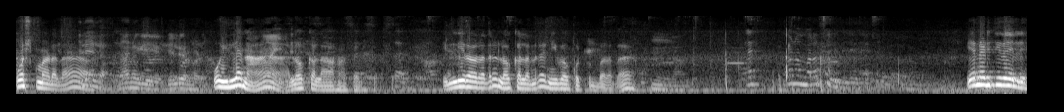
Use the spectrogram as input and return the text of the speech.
ಪೋಸ್ಟ್ ಮಾಡೋದಾ? ಇಲ್ಲ ಇಲ್ಲ ನಾನು ಡೆಲಿವರಿ ಮಾಡೋದು. ಓ ಇಲ್ಲನಾ? ಲೋಕಲ್ ಹಾಂ ಸರಿ ಸರಿ ಸರಿ. ಇಲ್ಲಿರೋರಾದ್ರೆ ಲೋಕಲ್ ಅಂದ್ರೆ ನೀವೇ ಕೊಟ್ಬಿಟ್ಟು ಬರೋದಾ? ಏನು ನಡೀತಿದೆ ಇಲ್ಲಿ?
